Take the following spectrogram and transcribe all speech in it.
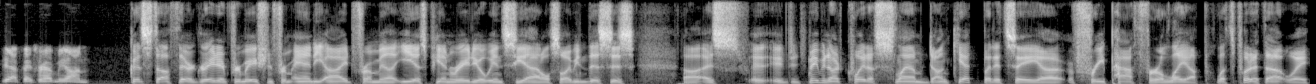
Yeah, thanks for having me on. Good stuff there. Great information from Andy Eide from uh, ESPN Radio in Seattle. So I mean, this is. Uh, as it's maybe not quite a slam dunk yet, but it's a uh, free path for a layup. Let's put it that way.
